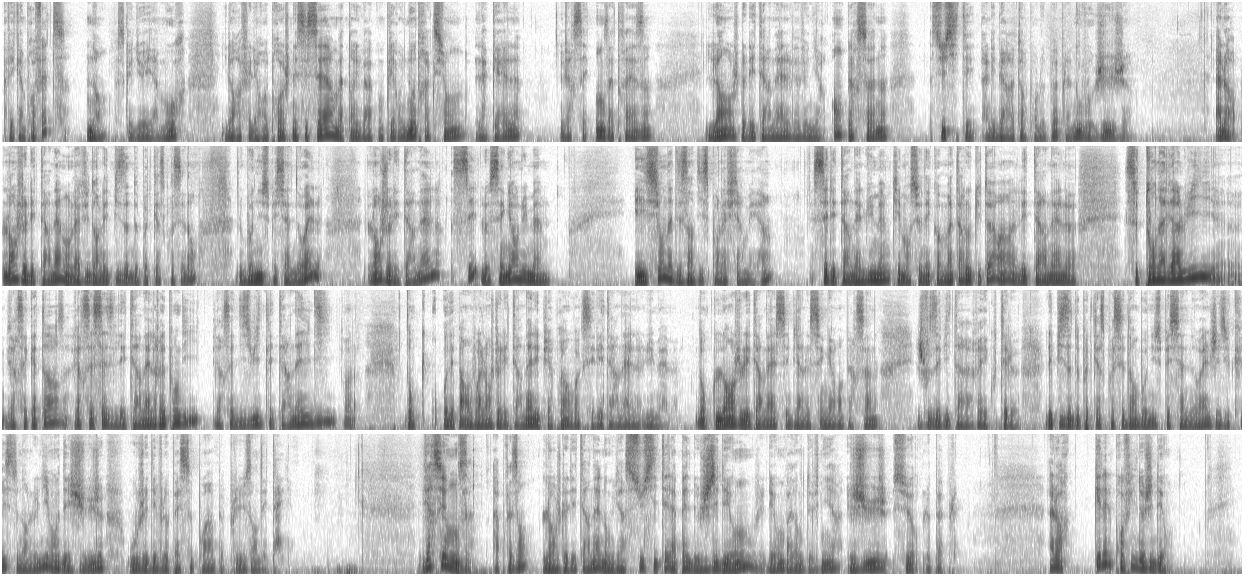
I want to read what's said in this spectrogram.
avec un prophète? Non, parce que Dieu est amour. Il aura fait les reproches nécessaires. Maintenant, il va accomplir une autre action, laquelle, versets 11 à 13, l'ange de l'Éternel va venir en personne susciter un libérateur pour le peuple, un nouveau juge. Alors, l'ange de l'Éternel, on l'a vu dans l'épisode de podcast précédent, le bonus spécial Noël, l'ange de l'Éternel, c'est le Seigneur lui-même. Et ici, on a des indices pour l'affirmer. Hein. C'est l'Éternel lui-même qui est mentionné comme interlocuteur. Hein. L'Éternel euh, se tourna vers lui, euh, verset 14. Verset 16, l'Éternel répondit. Verset 18, l'Éternel dit. Voilà. Donc, au départ, on voit l'ange de l'Éternel, et puis après, on voit que c'est l'Éternel lui-même. Donc l'ange de l'éternel, c'est bien le Seigneur en personne. Je vous invite à réécouter l'épisode de podcast précédent, bonus spécial Noël, Jésus-Christ dans le livre des juges, où je développais ce point un peu plus en détail. Verset 11. À présent, l'ange de l'Éternel vient susciter l'appel de Gédéon. Gédéon va donc devenir juge sur le peuple. Alors, quel est le profil de Gédéon?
